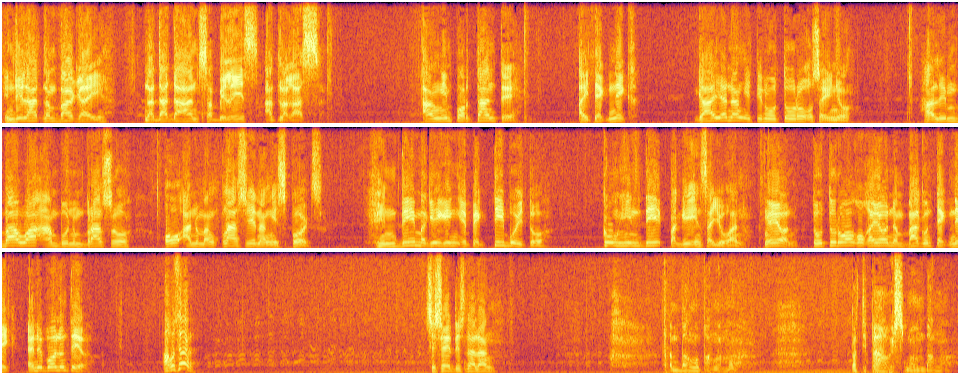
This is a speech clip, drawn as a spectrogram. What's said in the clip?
Hindi lahat ng bagay nadadaan sa bilis at lakas. Ang importante ay teknik. Gaya ng itinuturo ko sa inyo. Halimbawa, ang bunong braso o anumang klase ng sports. Hindi magiging epektibo ito kung hindi pag-iinsayuhan. Ngayon, tuturuan ko kayo ng bagong teknik. Any volunteer? Ako, sir! Si Sedis na lang. Ang bango-bango mo. Pati pawis mo ang bango.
